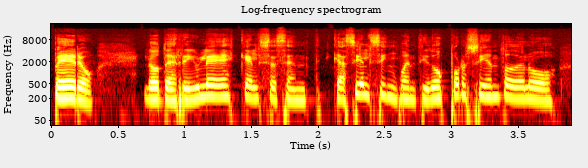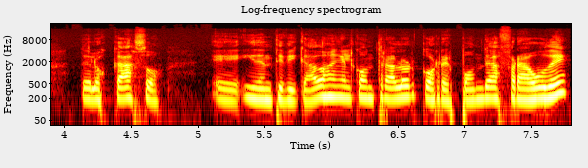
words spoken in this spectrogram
Pero lo terrible es que el 60, casi el 52% de los, de los casos eh, identificados en el Contralor corresponde a fraude,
